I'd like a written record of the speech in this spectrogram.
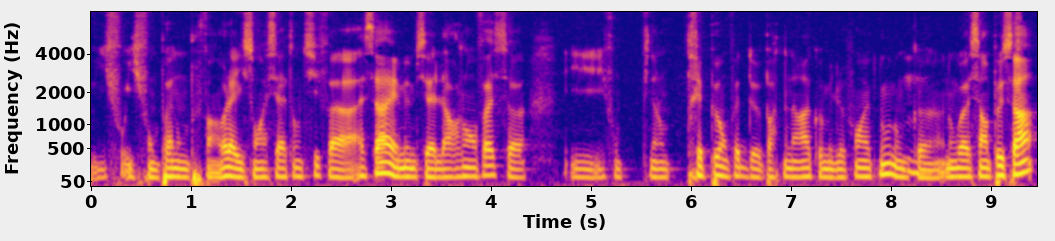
ils, faut, ils font pas non plus. Enfin voilà, ils sont assez attentifs à, ça et même s'il y a de l'argent en face, ils, font finalement très peu en fait de partenariats comme ils le font avec nous. Donc mmh. donc ouais, c'est un peu ça.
